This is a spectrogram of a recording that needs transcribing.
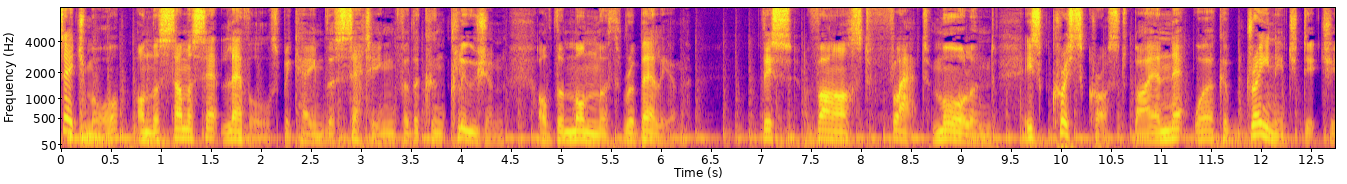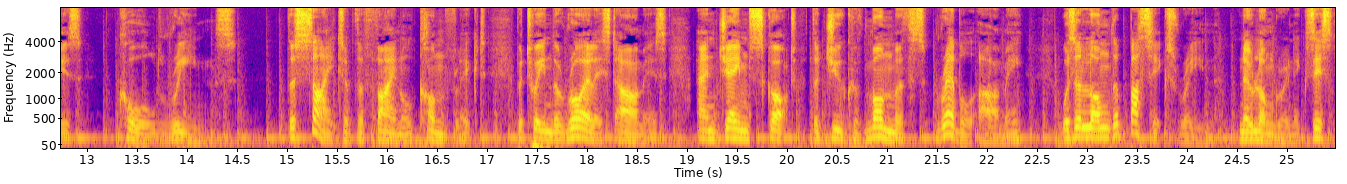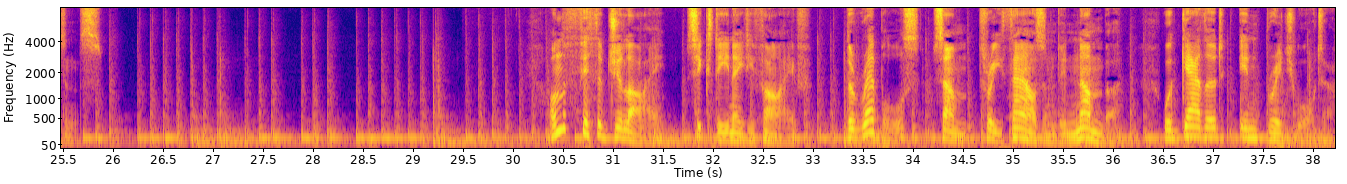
Sedgemoor on the Somerset Levels became the setting for the conclusion of the Monmouth Rebellion. This vast, flat moorland is crisscrossed by a network of drainage ditches called reens. The site of the final conflict between the Royalist armies and James Scott, the Duke of Monmouth's rebel army, was along the Bussex Reen, no longer in existence. On the 5th of July, 1685, the rebels, some 3,000 in number, were gathered in Bridgwater.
